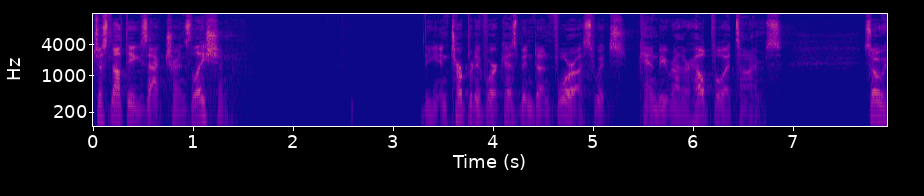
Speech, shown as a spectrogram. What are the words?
just not the exact translation. The interpretive work has been done for us, which can be rather helpful at times. So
